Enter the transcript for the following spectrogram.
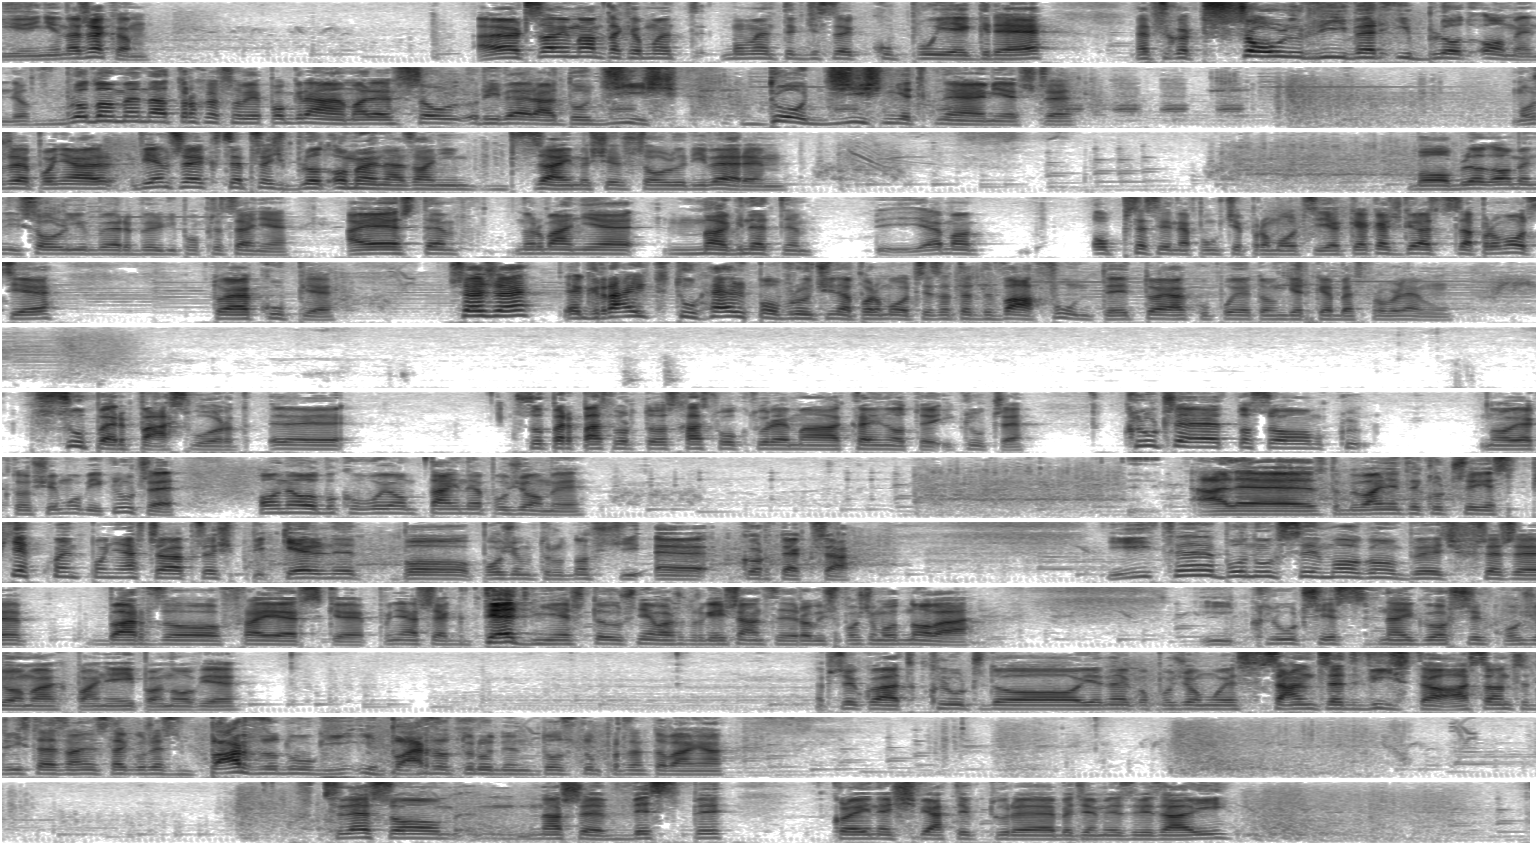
I nie narzekam. Ale czasami mam takie momenty, momenty gdzie sobie kupuję grę, na przykład Soul River i Blood Omen. W Blood Omena trochę sobie pograłem, ale Soul Rivera do dziś, do dziś nie tknąłem jeszcze. Może ponieważ wiem, że chcę przejść Blood Omena zanim zajmę się Soul Riverem. Bo Blood Omen i Soul River byli po przecenie. A ja jestem normalnie magnetem. Ja mam obsesję na punkcie promocji. Jak jakaś gra za promocję, to ja kupię. Szczerze, jak Right to Hell powróci na promocję za te dwa funty, to ja kupuję tą gierkę bez problemu. Super password. Yy, super password to jest hasło, które ma klejnoty i klucze. Klucze to są. No, jak to się mówi, klucze. One odblokowują tajne poziomy. Ale zdobywanie tych kluczy jest piekłem, ponieważ trzeba przejść piekielny bo poziom trudności e Cortexa. I te bonusy mogą być szczerze bardzo frajerskie, ponieważ jak deadniesz, to już nie masz drugiej szansy, robisz poziom od nowa. I klucz jest w najgorszych poziomach, panie i panowie. Na przykład klucz do jednego poziomu jest Sunset Vista, a Sunset Vista jest znany z tego, że jest bardzo długi i bardzo trudny do 100%. Tle są nasze wyspy, kolejne światy, które będziemy zwiedzali.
